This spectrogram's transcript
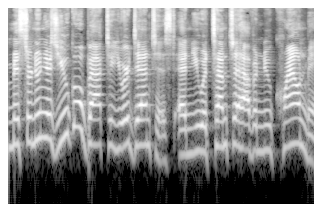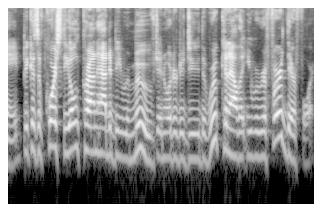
Mr. Nunez, you go back to your dentist and you attempt to have a new crown made because, of course, the old crown had to be removed in order to do the root canal that you were referred there for.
